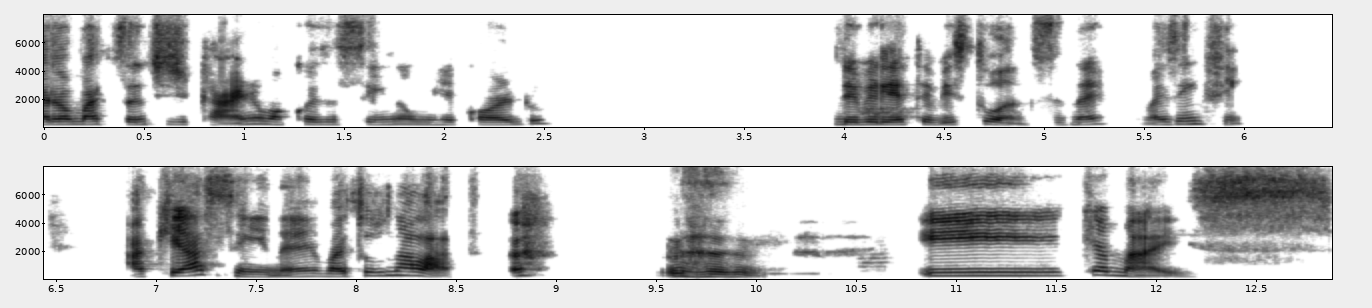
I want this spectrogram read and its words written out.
aromatizante de carne, uma coisa assim, não me recordo. Deveria ter visto antes, né? Mas enfim. Aqui é assim, né? Vai tudo na lata. e que mais?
